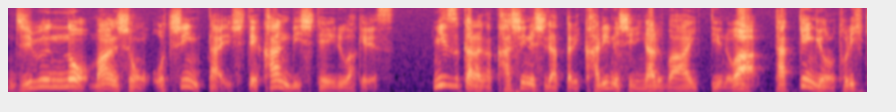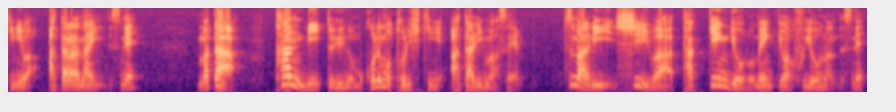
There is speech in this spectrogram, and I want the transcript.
自分のマンションを賃貸して管理しているわけです。自らが貸主だったり借主になる場合っていうのは、宅建業の取引には当たらないんですね。また、管理というのもこれも取引に当たりません。つまり C は宅建業の免許は不要なんですね。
